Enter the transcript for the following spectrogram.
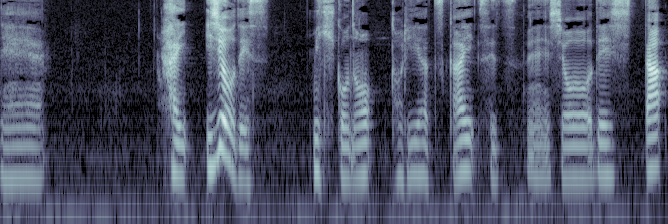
ねはい。以上です。ミキコの取扱説明書でした。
